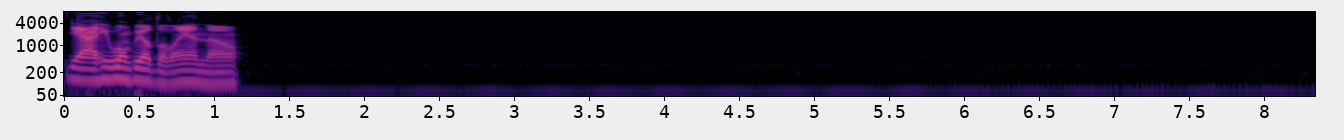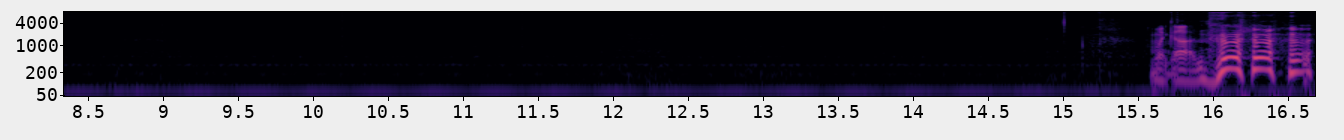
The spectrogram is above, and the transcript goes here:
yeah, he won't be able to land, though. My god.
